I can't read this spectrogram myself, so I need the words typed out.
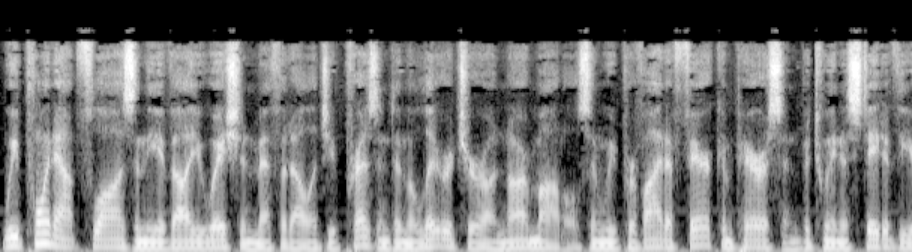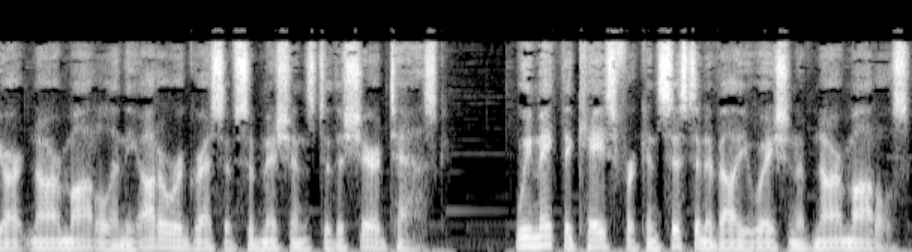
we point out flaws in the evaluation methodology present in the literature on NAR models and we provide a fair comparison between a state of the art NAR model and the autoregressive submissions to the shared task. We make the case for consistent evaluation of NAR models,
